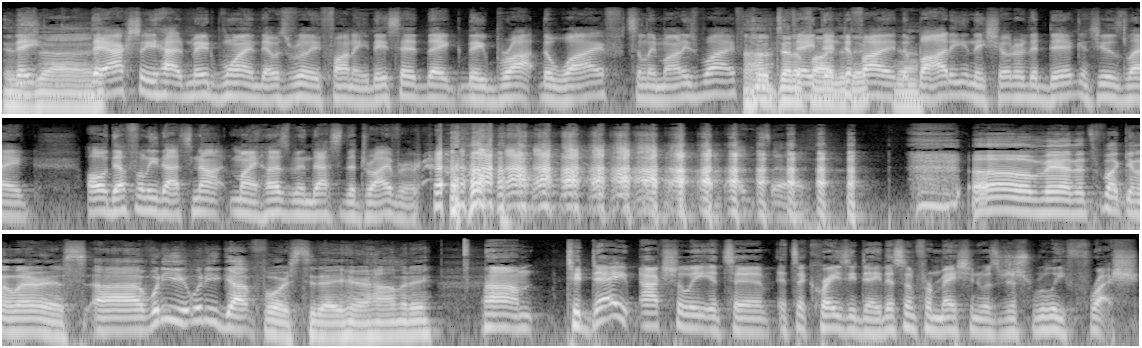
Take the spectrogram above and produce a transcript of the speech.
is, they uh, they actually had made one that was really funny. They said they they brought the wife, Soleimani's wife, Uh-huh. To to identify the identify the yeah. body, and they showed her the dick, and she was like. Oh, definitely, that's not my husband. That's the driver. So- Oh man, that's fucking hilarious. Uh, what do you what do you got for us today here, Hamody? Um, today, actually, it's a it's a crazy day. This information was just really fresh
